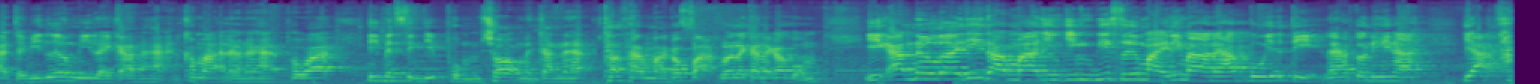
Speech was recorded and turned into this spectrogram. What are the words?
อาจจะมีเริ่มมีรายการอาหารเข้ามาแล้วนะฮะเพราะว่านี่เป็นสิ่งที่ผมชอบเหมือนกันนะฮะถ้าทำมาก็ฝากด้วยแล้วกันนะครับผม อีกอันหนึงเลยที่ทำมาจริง ๆ ที่ซื้อใหม่นี่มานะครับบูยตินะครับตัวนี้นะ อยากท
